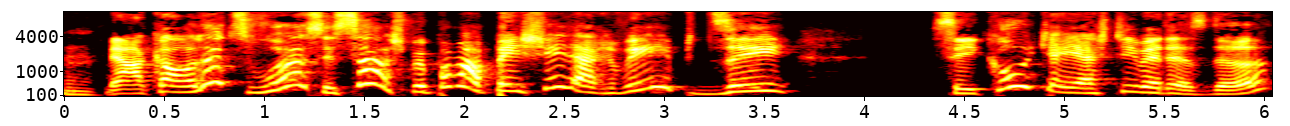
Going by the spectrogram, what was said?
Hmm. Mais encore là, tu vois, c'est ça. Je peux pas m'empêcher d'arriver et de dire c'est cool qu'il ait acheté Bethesda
